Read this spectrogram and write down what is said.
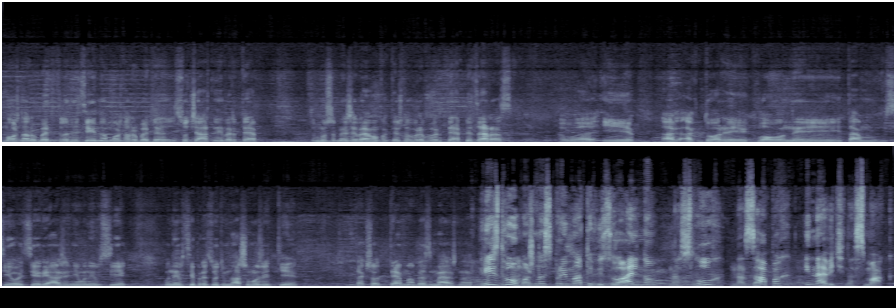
Можна робити традиційно, можна робити сучасний вертеп, тому що ми живемо фактично в вертепі зараз. І актори, і клоуни, і там всі оці ряжені, вони всі, вони всі присутні в нашому житті. Так що тема безмежна. Різдво можна сприймати візуально, на слух, на запах і навіть на смак.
